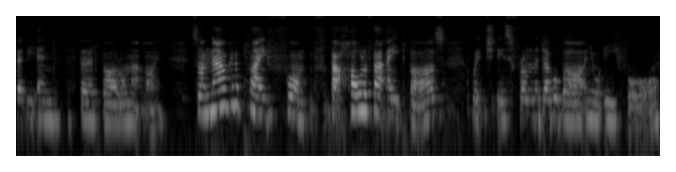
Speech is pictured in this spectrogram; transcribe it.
at the end of the third bar on that line. So I'm now going to play from that whole of that eight bars, which is from the double bar and your E4.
